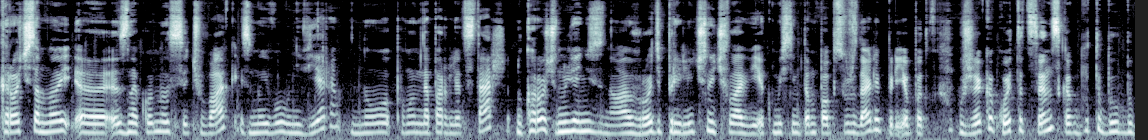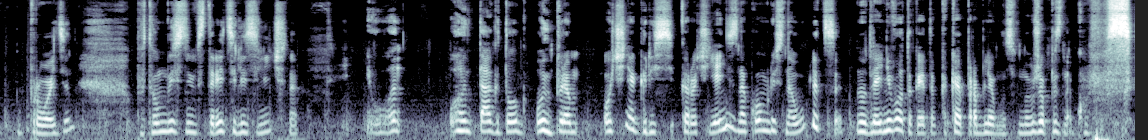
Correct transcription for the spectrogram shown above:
короче, со мной э, знакомился чувак из моего универа, но, по-моему, на пару лет старше. Ну, короче, ну я не знаю, вроде приличный человек. Мы с ним там пообсуждали преподов. Уже какой-то ценз как будто был бы пройден. Потом мы с ним встретились лично. И он он так долго, он прям очень агрессивный. Короче, я не знакомлюсь на улице, но для него такая, какая проблема, он со мной уже познакомился.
